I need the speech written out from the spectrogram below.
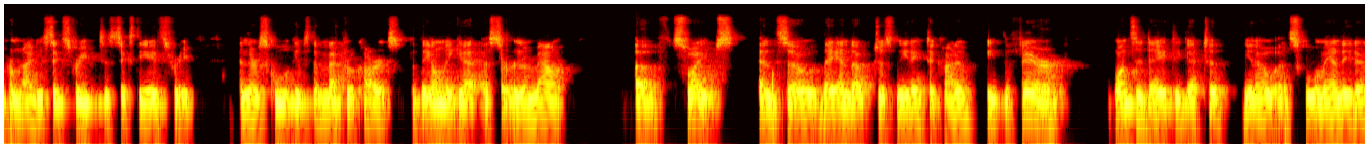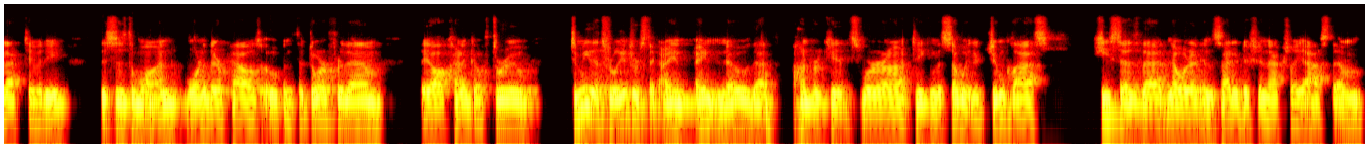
from 96th Street to 68th Street and their school gives them metro cards but they only get a certain amount of swipes. And so they end up just needing to kind of beat the fare once a day to get to you know a school mandated activity. This is the one one of their pals opens the door for them. They all kind of go through. To me that's really interesting. I, I didn't know that 100 kids were uh, taking the subway to gym class. He says that no one at inside edition actually asked them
